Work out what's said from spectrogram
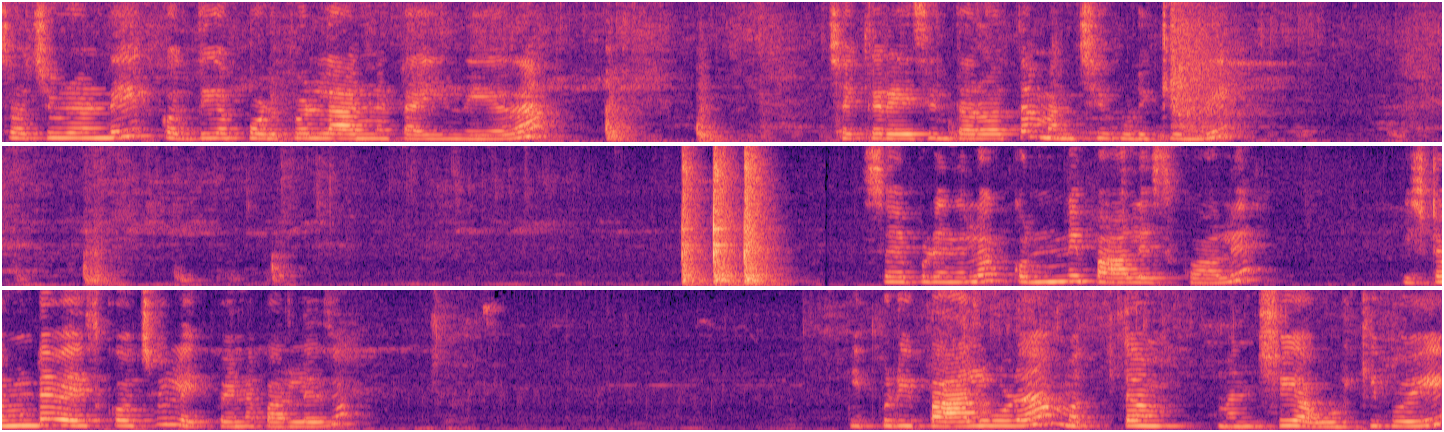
సో చూడండి కొద్దిగా పొడి పొడిలాడినట్టు అయింది కదా. చక్కెర వేసిన తర్వాత మంచిగా ఉడికింది. సో ఇప్పుడు ఇందులో కొన్ని పాలు వేసుకోవాలి. ఇష్టం ఉంటే వేసుకోవచ్చు లేకపోయినా పర్లేదు. ఇప్పుడు ఈ పాలు కూడా మొత్తం మంచిగా ఉడికిపోయి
